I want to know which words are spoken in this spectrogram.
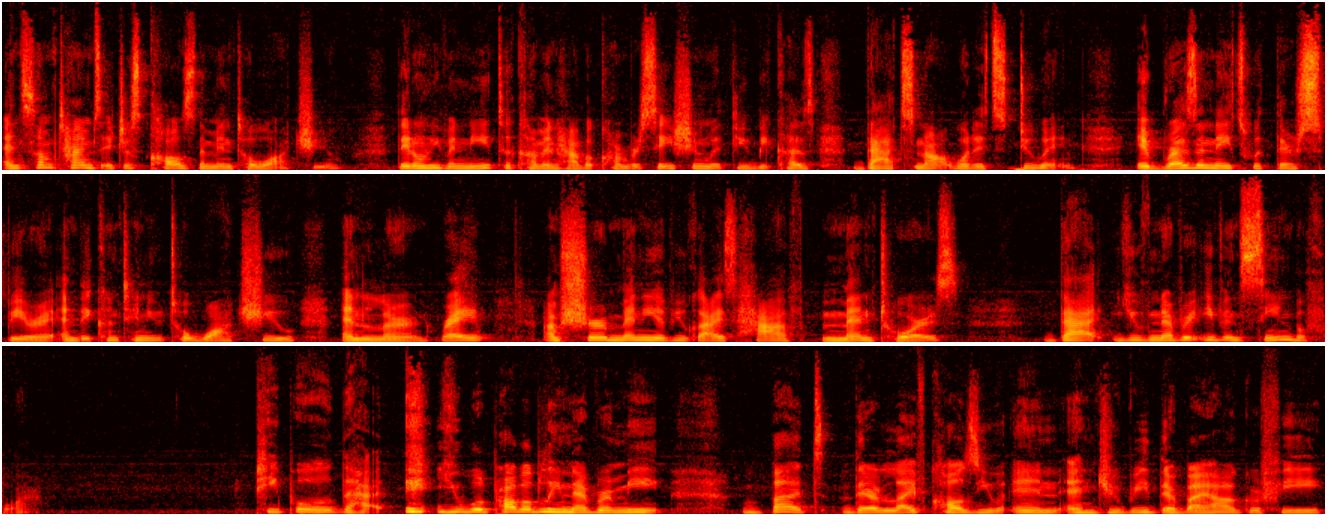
And sometimes it just calls them in to watch you. They don't even need to come and have a conversation with you because that's not what it's doing. It resonates with their spirit and they continue to watch you and learn, right? I'm sure many of you guys have mentors that you've never even seen before. People that you will probably never meet but their life calls you in and you read their biography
